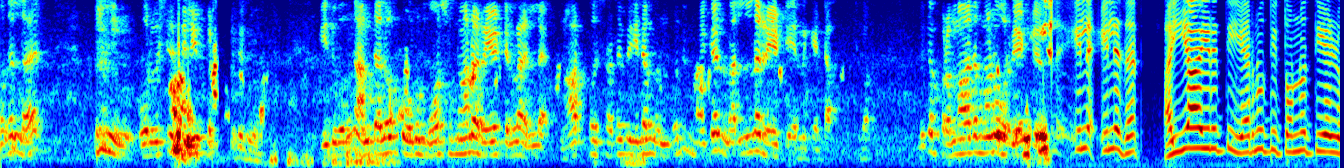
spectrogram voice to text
முதல்ல ஒரு விஷயம் தெளிவுபடுத்துகிறோம் இது வந்து அந்த அளவுக்கு ஒரு மோசமான ரேட் எல்லாம் இல்லை. நாற்பது சதவிகிதம் என்பது மிக நல்ல ரேட் என்ன கேட்டா மிக பிரமாதமான ஒரு ரேட் இல்ல இல்ல சார் ஐயாயிரத்தி இரநூத்தி தொண்ணூத்தி ஏழு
